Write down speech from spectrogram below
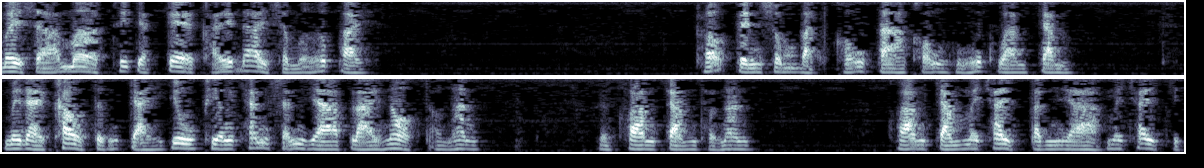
ไม่สามารถที่จะแก้ไขได้เสมอไป เพราะเป็นสมบัติของตาของหูความจำไม่ได้เข้าถึงใจอยู่เพียงชั้นสัญญาปลายนอกเท่านั้นความจำเท่านั้น ความจำไม่ใช่ปัญญาไม่ใช่จิต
